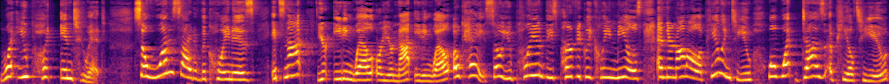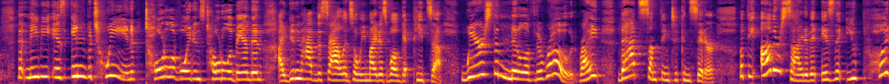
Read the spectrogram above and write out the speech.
what you put into it. So, one side of the coin is it's not you're eating well or you're not eating well. Okay, so you planned these perfectly clean meals and they're not all appealing to you. Well, what does appeal to you that maybe is in between total avoidance, total abandon? I didn't have the salad, so we might as well get pizza. Where's the middle of the road, right? That's something to consider. But the other side of it is that you put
